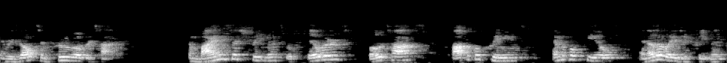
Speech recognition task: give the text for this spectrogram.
and results improve over time. Combining such treatments with fillers, Botox, topical creams, chemical peels, and other laser treatments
